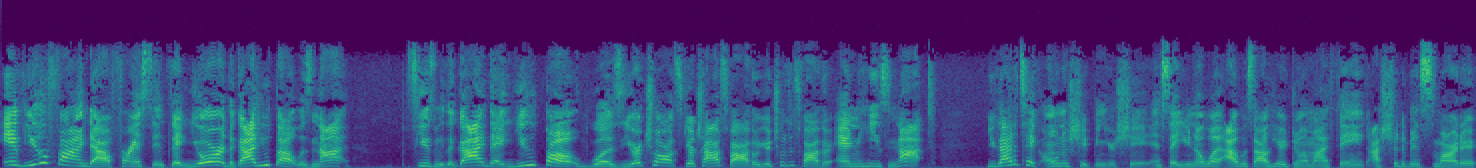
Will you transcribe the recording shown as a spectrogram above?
If you find out, for instance, that you're the guy you thought was not, excuse me, the guy that you thought was your child's your child's father, your children's father, and he's not, you got to take ownership in your shit and say, you know what, I was out here doing my thing. I should have been smarter.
